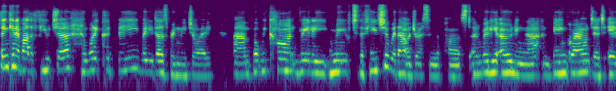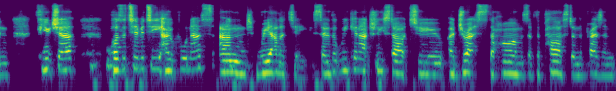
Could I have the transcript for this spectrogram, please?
thinking about the future and what it could be really does bring me joy. Um, but we can't really move to the future without addressing the past and really owning that and being grounded in future positivity, hopefulness, and reality so that we can actually start to address the harms of the past and the present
